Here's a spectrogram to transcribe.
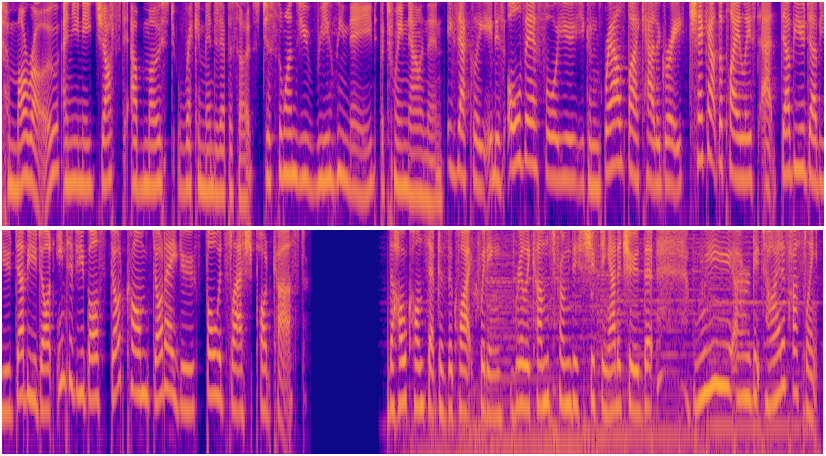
tomorrow and you need just our most recommended episodes, just the ones you really need between now and then. Exactly. It is all there for you. You can browse by category. Check out the playlist at www.interviewboss.com.au forward slash podcast. The whole concept of the quiet quitting really comes from this shifting attitude that we are a bit tired of hustling.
